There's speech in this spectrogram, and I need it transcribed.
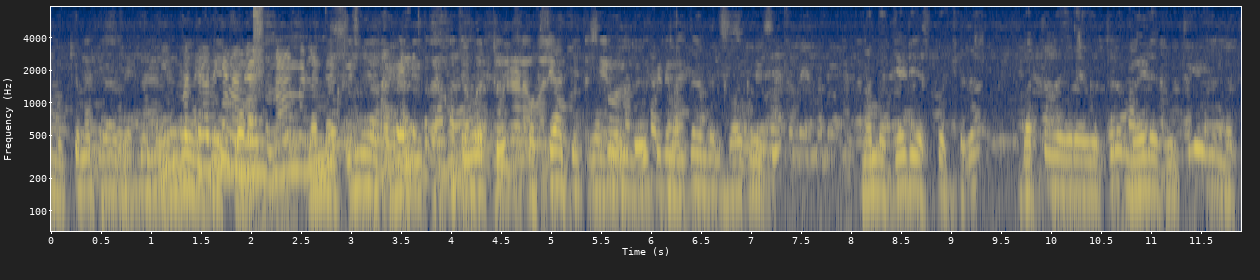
ಮುಖ್ಯಮಂತ್ರಿ ನಮ್ಮ ಭಾಗವಹಿಸಿ ನಮ್ಮ ಜೆ ಡಿ ಎಸ್ ಪಕ್ಷದ ಭತ್ತದ ಇವತ್ತು ಮಹಿಳೆ ಗುರುತಿಗೆ ಮತ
